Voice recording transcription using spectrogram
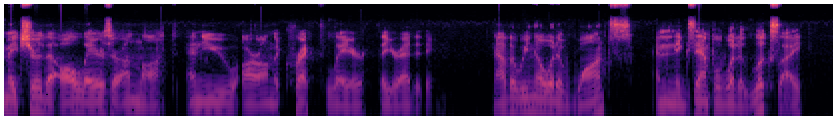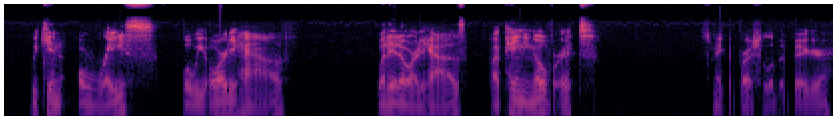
Make sure that all layers are unlocked and you are on the correct layer that you're editing. Now that we know what it wants and an example of what it looks like, we can erase what we already have, what it already has, by painting over it. Let's make the brush a little bit bigger.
